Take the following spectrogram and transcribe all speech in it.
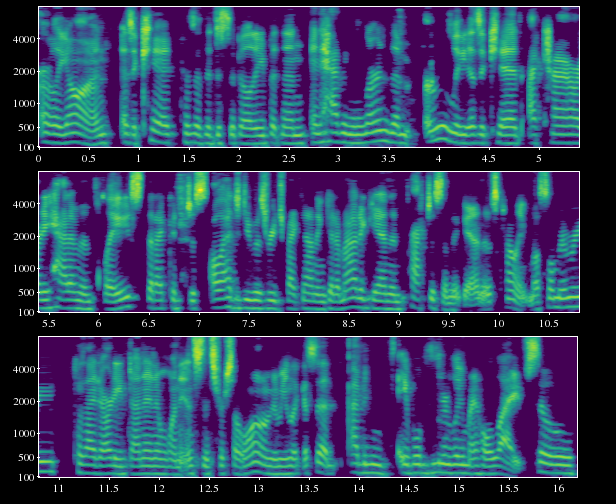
early on as a kid because of the disability, but then and having learned them early as a kid, I kind of already had them in place that I could just all I had to do was reach back down and get them out again and practice them again. It was kind of like muscle memory because I'd already done it in one instance for so long. I mean, like I said, I've been able literally my whole life. So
